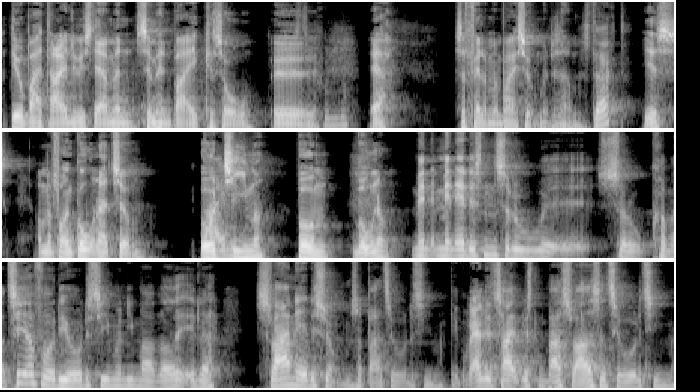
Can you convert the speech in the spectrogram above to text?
Og det er jo bare dejligt, hvis det er, at man simpelthen bare ikke kan sove. Øh, ja, så falder man bare i søvn med det samme. Stærkt. Yes. Og man får en god nat søvn. 8 Dejligt. timer. Bum. Vågner. Men, men er det sådan, så du, øh, så du kommer til at få de 8 timer lige meget hvad, eller svarer nattesøvnen så bare til 8 timer? Det kunne være lidt sejt, hvis den bare svarede sig til 8 timer.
